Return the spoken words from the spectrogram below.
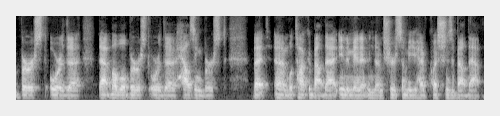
burst or the that bubble burst or the housing burst. But um, we'll talk about that in a minute, and I'm sure some of you have questions about that.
